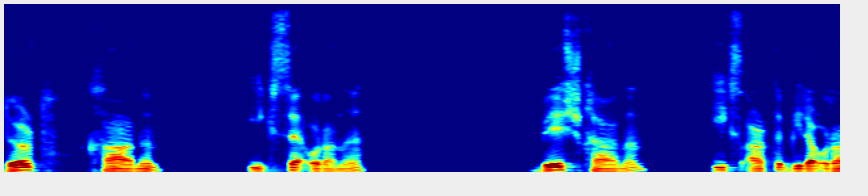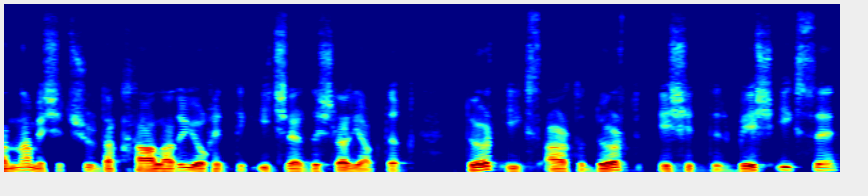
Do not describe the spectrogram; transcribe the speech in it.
4K'nın X'e oranı 5K'nın X artı 1'e oranına eşit? Şurada K'ları yok ettik. İçler dışlar yaptık. 4x artı 4 eşittir 5x'e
